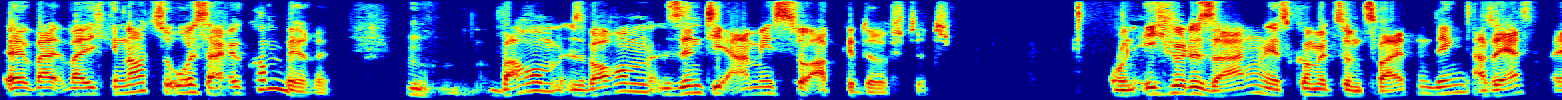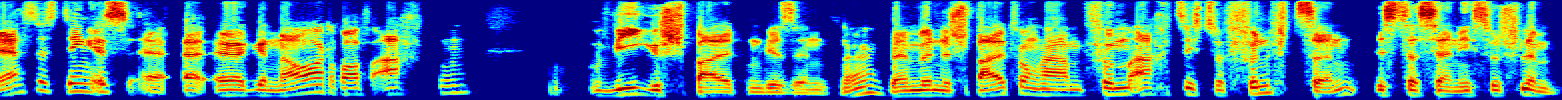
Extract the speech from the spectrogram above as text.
äh, weil, weil ich genau zur USA gekommen wäre. Hm. Warum, warum sind die Amis so abgedriftet? Und ich würde sagen, jetzt kommen wir zum zweiten Ding. Also erst, erstes Ding ist äh, äh, genauer darauf achten, wie gespalten wir sind. Ne? Wenn wir eine Spaltung haben, 85 zu 15, ist das ja nicht so schlimm.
